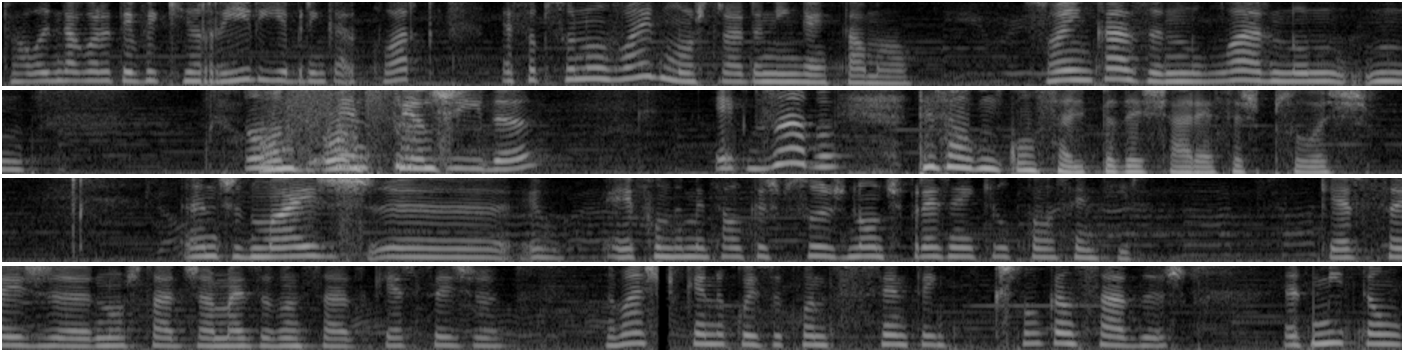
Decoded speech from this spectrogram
tu ela ainda agora esteve aqui a rir e a brincar, claro que essa pessoa não vai demonstrar a ninguém que está mal. Só em casa, no lar, no, no- onde, Onde- se onde sente se sente- protegida, é que desaba. Tens algum conselho para deixar essas pessoas? Antes de mais, eh, é fundamental que as pessoas não desprezem aquilo que estão a sentir. Quer seja num estado já mais avançado, quer seja a mais pequena coisa, quando se sentem que estão cansadas, admitam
